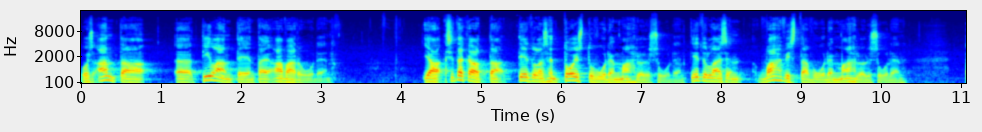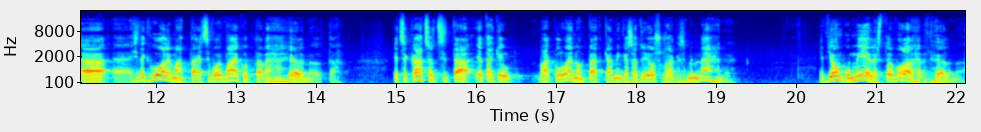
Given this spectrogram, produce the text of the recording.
voisi antaa ä, tilanteen tai avaruuden ja sitä kautta tietynlaisen toistuvuuden mahdollisuuden, tietynlaisen vahvistavuuden mahdollisuuden, sitäkin huolimatta, että se voi vaikuttaa vähän hölmöltä. Että sä katsot sitä jotakin vaikka luennon pätkää, minkä sä oot joskus aikaisemmin nähnyt. Että jonkun mielestä toi voi olla hölmöä.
